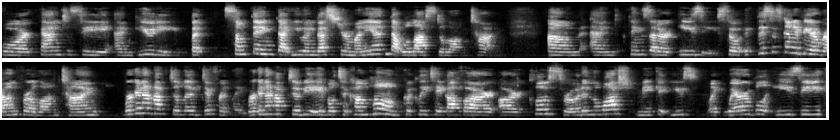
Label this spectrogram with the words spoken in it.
for fantasy and beauty, but something that you invest your money in that will last a long time. Um, and things that are easy. So if this is going to be around for a long time, we're going to have to live differently. We're going to have to be able to come home, quickly take off our, our clothes, throw it in the wash, make it use like wearable, easy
